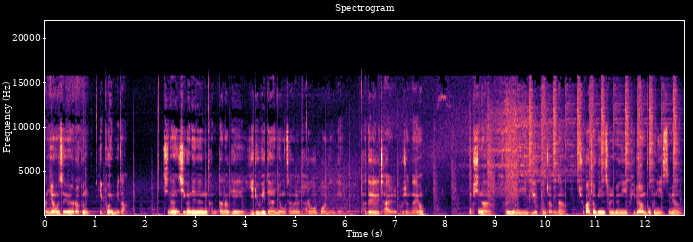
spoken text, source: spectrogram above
안녕하세요 여러분 히포입니다 지난 시간에는 간단하게 이륙에 대한 영상을 다루어 보았는데 다들 잘 보셨나요? 혹시나 설명이 미흡한 점이나 추가적인 설명이 필요한 부분이 있으면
